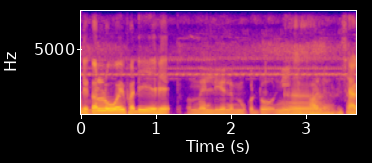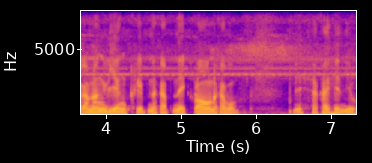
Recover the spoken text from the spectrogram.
เดี๋ยวก็รวยพอดีพี่มันไม่เรียนเลยมันก็โดดนี่เอชิบอหายเลยพี่ชากำลังเรียงคลิปนะครับ ในกล้องนะครับผม นี่ถ้าใครเห็นอยู่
